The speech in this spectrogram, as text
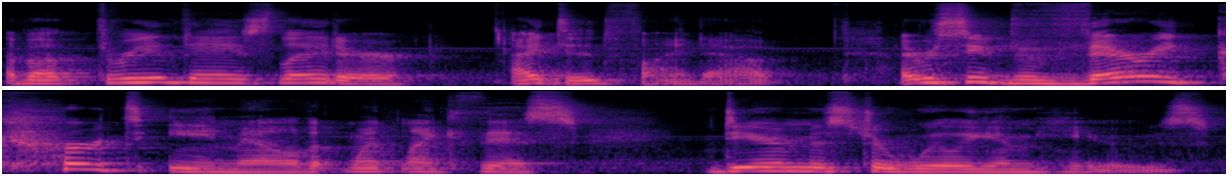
About three days later, I did find out. I received a very curt email that went like this Dear Mr. William Hughes,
